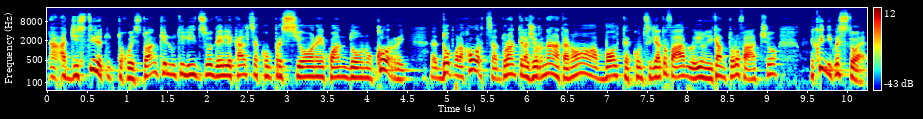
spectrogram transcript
a gestire tutto questo. Anche l'utilizzo delle calze a compressione quando non corri, eh, dopo la corsa, durante la giornata, no? A volte è consigliato farlo, io ogni tanto lo faccio e quindi questo è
